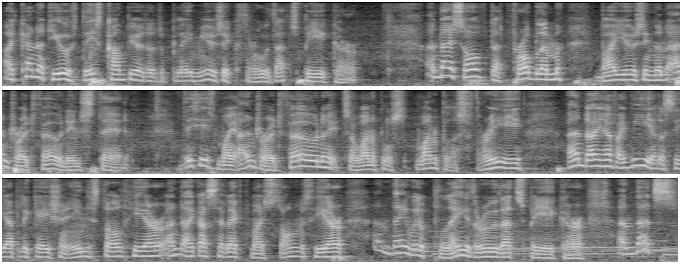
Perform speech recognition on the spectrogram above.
I cannot use this computer to play music through that speaker. And I solved that problem by using an Android phone instead. This is my Android phone, it's a OnePlus, OnePlus 3, and I have a VLC application installed here, and I can select my songs here, and they will play through that speaker. And that's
